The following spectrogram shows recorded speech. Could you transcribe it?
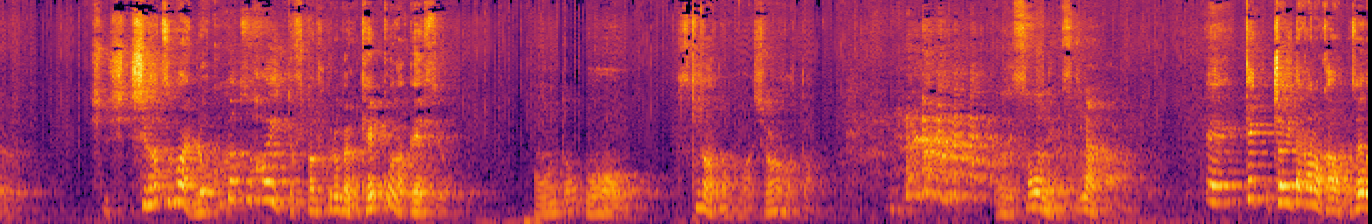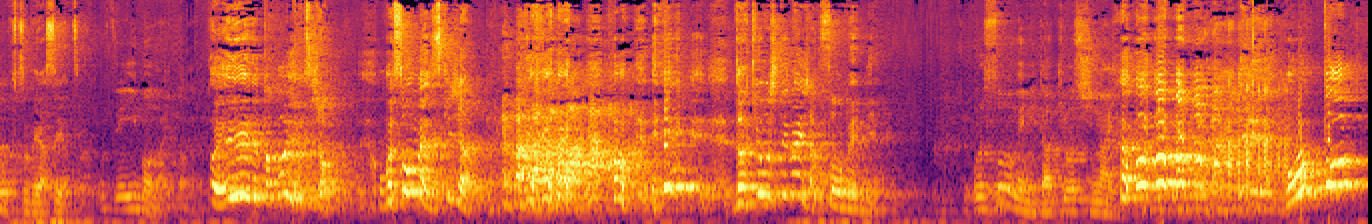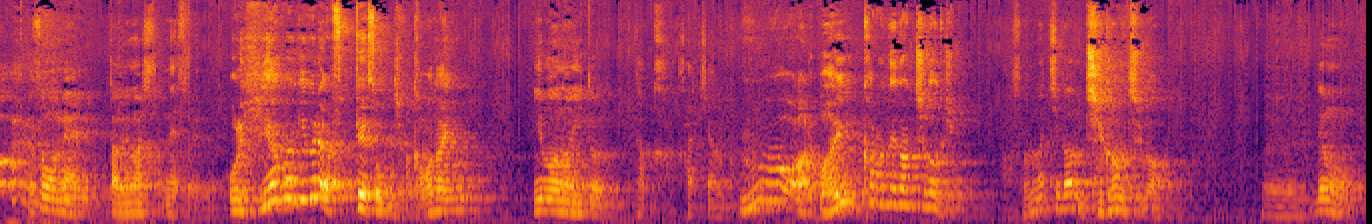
し7月前6月入って2袋目は結構なペースよ。本当？おお好きなんだお前。知らなかった。俺そうめん好きなのかなえけちょい高の買うの？それとも普通の安いやつ？でイボの糸ねえ高いやつじゃん。お前そうめん好きじゃん。え妥協してないじゃんそうめんに。俺そうめんに妥協しない。本当？そうめん食べましたねそれで。俺冷麦ぐらいは振ってそうめんしか買わないよ。イボの糸た買っちゃうかも。うわあれ倍から値段違うでしょ。あそんな違うんだ。違う違う。うんでも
